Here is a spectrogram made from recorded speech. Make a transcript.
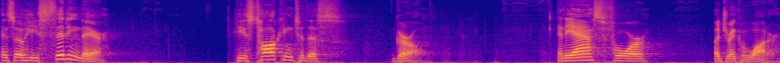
And so he's sitting there. He's talking to this girl. And he asks for a drink of water.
